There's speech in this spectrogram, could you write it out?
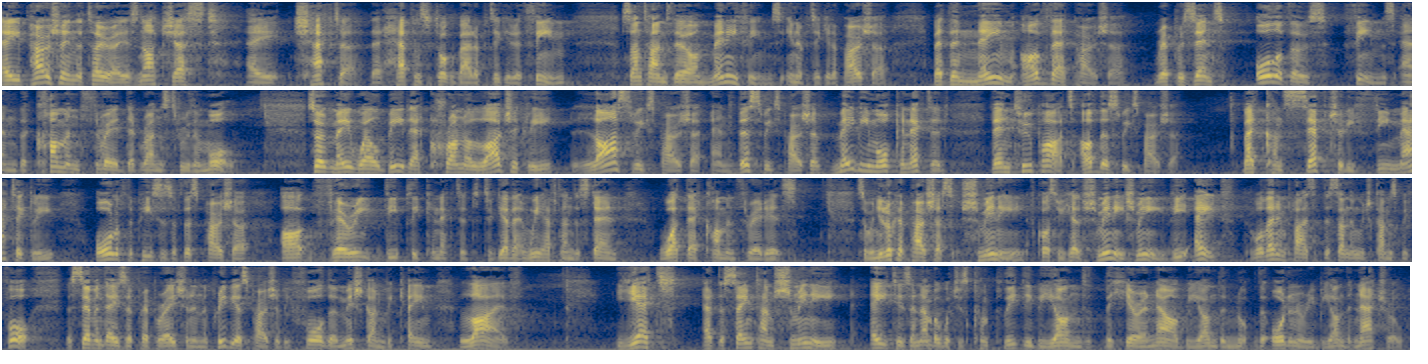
A parasha in the Torah is not just a chapter that happens to talk about a particular theme. Sometimes there are many themes in a particular parasha, but the name of that parasha represents all of those themes and the common thread that runs through them all. So it may well be that chronologically, last week's parasha and this week's parasha may be more connected than two parts of this week's parasha. But conceptually, thematically, all of the pieces of this parasha are very deeply connected together, and we have to understand what that common thread is. So when you look at Parashas Shmini, of course, you hear Shmini, Shmini, the eighth, well, that implies that there's something which comes before the seven days of preparation in the previous parasha, before the Mishkan became live. Yet, at the same time, Shmini, eight, is a number which is completely beyond the here and now, beyond the, the ordinary, beyond the natural.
